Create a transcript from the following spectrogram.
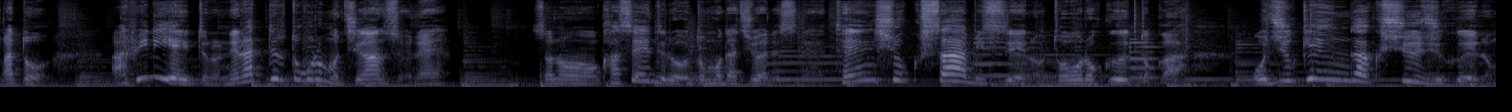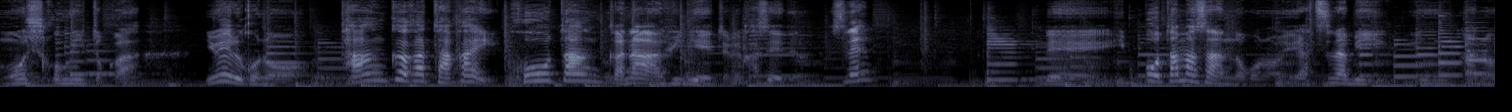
あとアフィリエイトの狙ってるところも違うんですよねその稼いでるお友達はですね転職サービスへの登録とかお受験学習塾への申し込みとかいわゆるこの単価が高い高単価なアフィリエイトで稼いでるんですねで一方タマさんのこのやつナビ、あの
